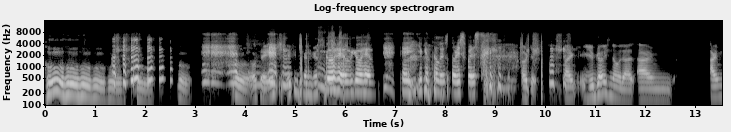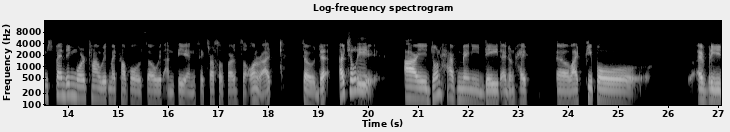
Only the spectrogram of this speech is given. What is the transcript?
Who who who who who who who who? Okay, if, if you can guess. who. Go ahead, go ahead. Hey, you can tell your stories first. okay like you guys know that i'm i'm spending more time with my couple so with auntie and etc so far and so on right so that actually i don't have many date. I don't have uh, like people every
